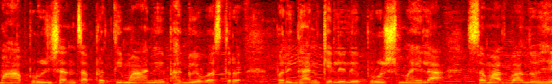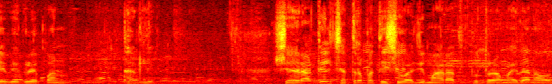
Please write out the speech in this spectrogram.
महापुरुषांचा प्रतिमा आणि भव्य वस्त्र परिधान केलेले पुरुष महिला समाज बांधव हे वेगळेपण ठरले. शहरातील छत्रपती शिवाजी महाराज पुतळा मैदानावर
